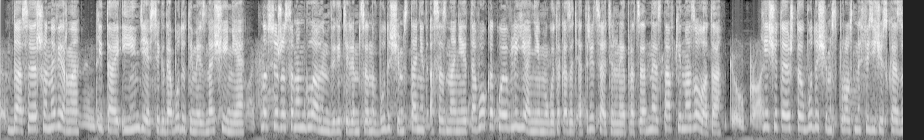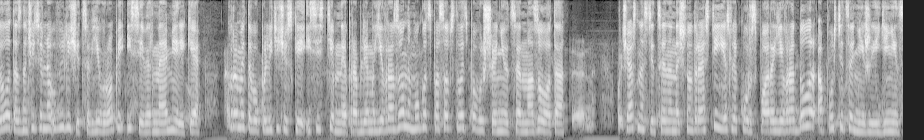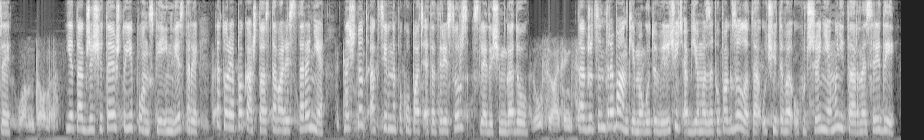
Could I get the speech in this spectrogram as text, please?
Да, совершенно верно. Китай и Индия всегда будут иметь значение. Но все же самым главным двигателем цен в будущем станет осознание того, какое влияние могут оказать отрицательные процентные ставки на золото. Я считаю, что в будущем спрос на физическое золото значительно увеличится в Европе и Северной Америке. Кроме того, политические и системные проблемы еврозоны могут способствовать повышению цен на золото. В частности, цены начнут расти, если курс пары евро-доллар опустится ниже единицы. Я также считаю, что японские инвесторы, которые пока что оставались в стороне, начнут активно покупать этот ресурс в следующем году. Также центробанки могут увеличить объемы закупок золота, учитывая ухудшение монетарной среды.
